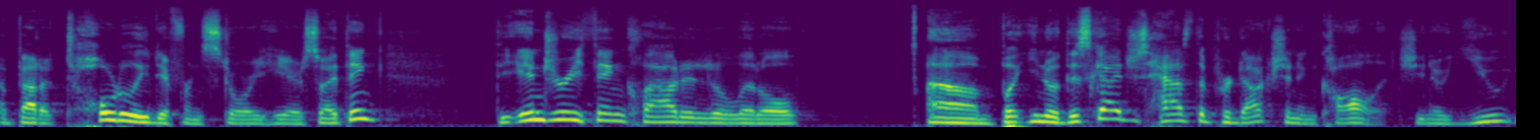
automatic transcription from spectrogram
about a totally different story here. So I think the injury thing clouded it a little. Um, but you know, this guy just has the production in college. You know, you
